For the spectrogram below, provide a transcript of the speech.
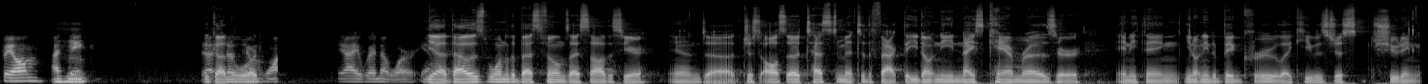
film. I Mhm. think It got an award. Yeah, it won an award. Yeah. Yeah, that was one of the best films I saw this year, and uh, just also a testament to the fact that you don't need nice cameras or anything. You don't need a big crew. Like he was just shooting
